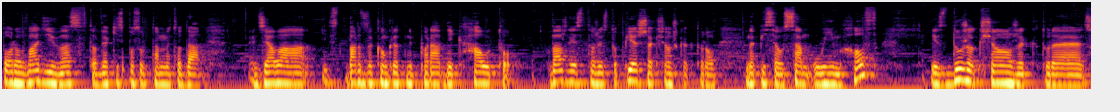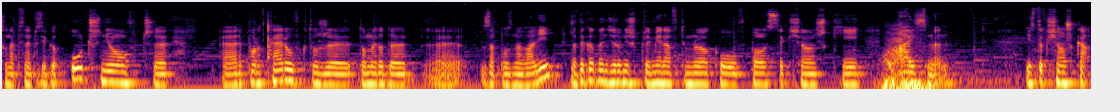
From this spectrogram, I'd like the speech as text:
poprowadzi Was w to, w jaki sposób ta metoda działa. Jest bardzo konkretny poradnik how to. Ważne jest to, że jest to pierwsza książka, którą napisał sam Wim Hof. Jest dużo książek, które są napisane przez jego uczniów czy e, reporterów, którzy tą metodę e, zapoznawali. Dlatego będzie również premiera w tym roku w Polsce książki Iceman. Jest to książka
